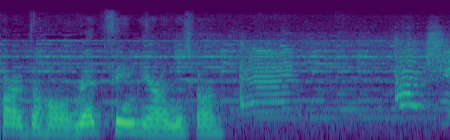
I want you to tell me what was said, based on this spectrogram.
Part of the whole red theme here on this phone. And action!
